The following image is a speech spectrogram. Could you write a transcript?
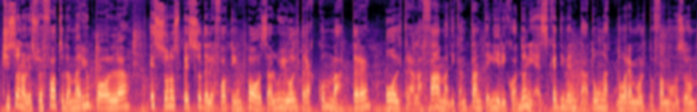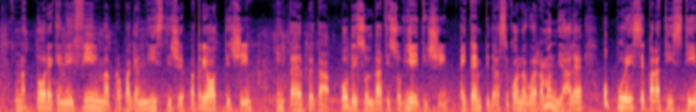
Ci sono le sue foto da Mariupol e sono spesso delle foto in posa. Lui oltre a combattere, oltre alla fama di cantante lirico a Donetsk, è diventato un attore molto famoso. Un attore che nei film propagandistici e patriottici interpreta o dei soldati sovietici ai tempi della seconda guerra mondiale oppure i separatisti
